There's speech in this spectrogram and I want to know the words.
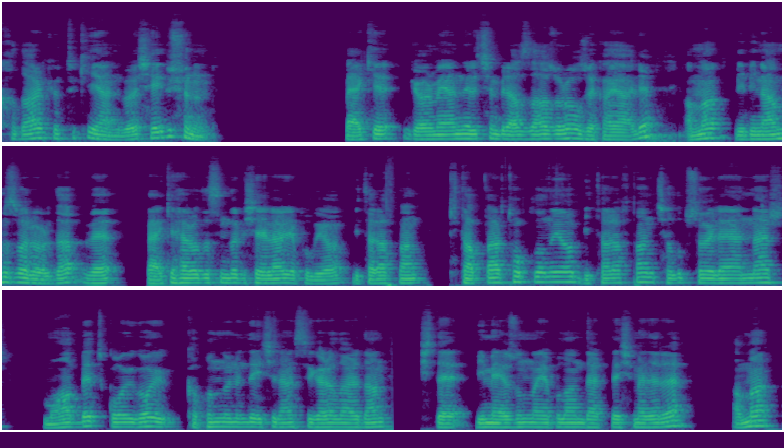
O kadar kötü ki yani böyle şey düşünün. Belki görmeyenler için biraz daha zor olacak hayali ama bir binamız var orada ve belki her odasında bir şeyler yapılıyor. Bir taraftan kitaplar toplanıyor, bir taraftan çalıp söyleyenler, muhabbet goy goy kapının önünde içilen sigaralardan işte bir mezunla yapılan dertleşmelere ama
